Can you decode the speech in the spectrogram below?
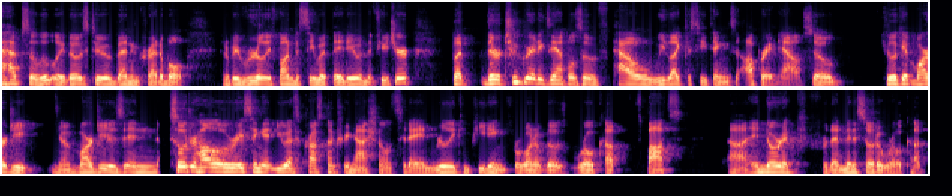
Absolutely. Those two have been incredible. It'll be really fun to see what they do in the future. But there are two great examples of how we like to see things operate now. So if you look at Margie, you know, Margie is in Soldier Hollow racing at US Cross Country Nationals today and really competing for one of those World Cup spots uh, in Nordic for the Minnesota World Cup.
